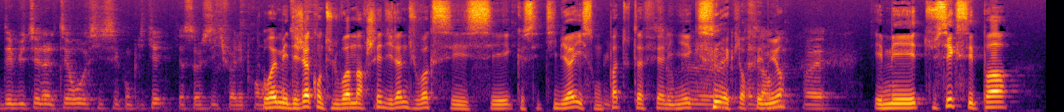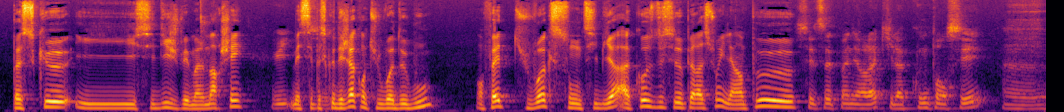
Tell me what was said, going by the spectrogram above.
débuter l'altéro aussi, c'est compliqué. Il y a ça aussi qu'il fallait prendre. en ouais, mais déjà quand tu le vois marcher, Dylan, tu vois que c'est, que ses tibias, ils sont Oui. pas tout à fait alignés avec leur fémur. Ouais. Et mais tu sais que c'est pas parce que il s'est dit je vais mal marcher, Oui, mais c'est parce que déjà quand tu le vois debout, en fait, tu vois que son tibia, à cause de ces opérations, il est un peu, C'est de cette manière-là qu'il a compensé, euh,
